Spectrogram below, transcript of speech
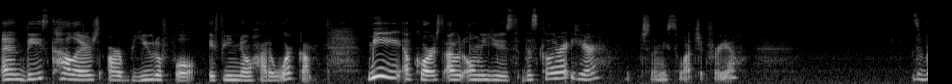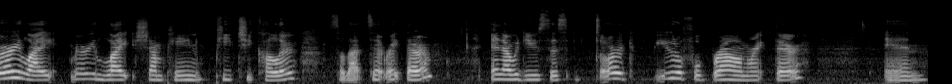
and these colors are beautiful if you know how to work them me of course I would only use this color right here just let me swatch it for you it's a very light, very light champagne peachy color. So that's it right there. And I would use this dark, beautiful brown right there. And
